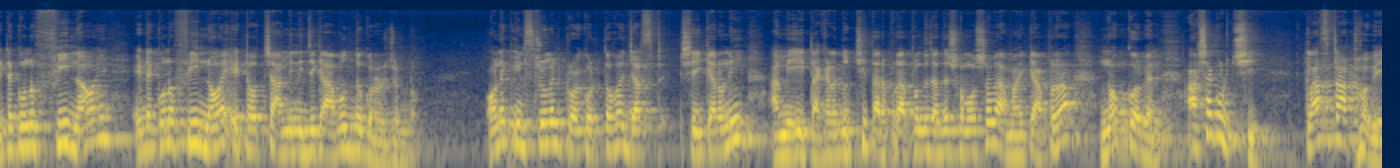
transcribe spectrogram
এটা কোনো ফি নয়, এটা কোনো ফি নয়, এটা হচ্ছে আমি নিজেকে আবদ্ধ করার জন্য। অনেক ইনস্ট্রুমেন্ট ক্রয় করতে হয় জাস্ট সেই কারণেই আমি এই টাকাটা দিচ্ছি। তারপর আপনাদের যাদের সমস্যা হবে আমাকে আপনারা নক করবেন। আশা করছি ক্লাস স্টার্ট হবে।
